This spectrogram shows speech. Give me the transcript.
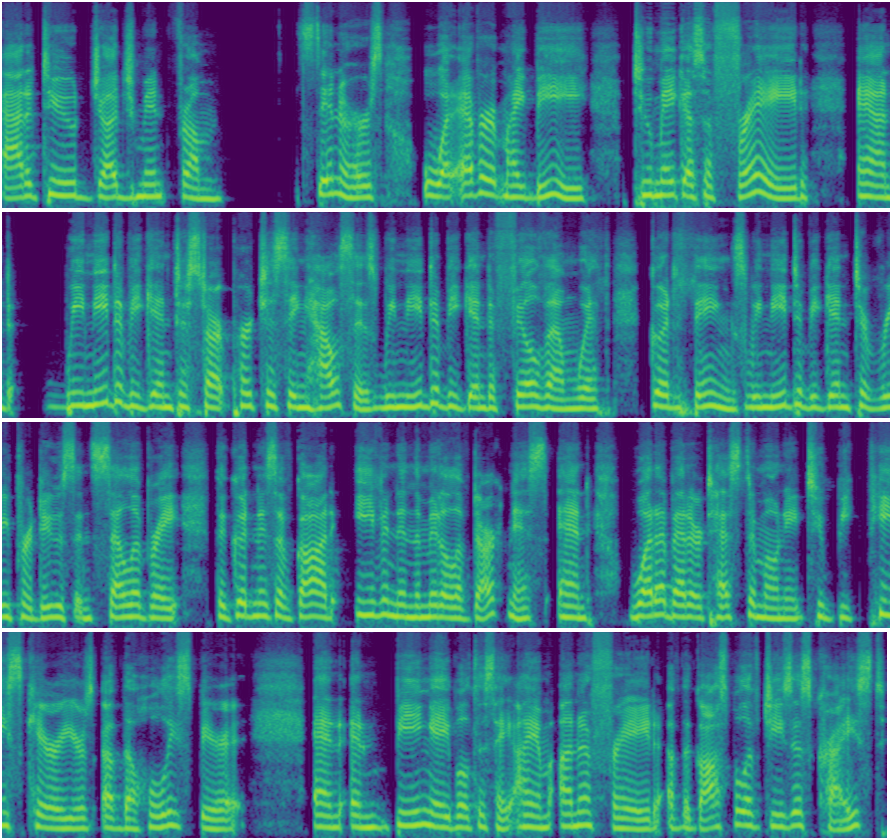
attitude, judgment from sinners, whatever it might be, to make us afraid. And we need to begin to start purchasing houses. We need to begin to fill them with good things. We need to begin to reproduce and celebrate the goodness of God, even in the middle of darkness. And what a better testimony to be peace carriers of the Holy Spirit and, and being able to say, I am unafraid of the gospel of Jesus Christ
